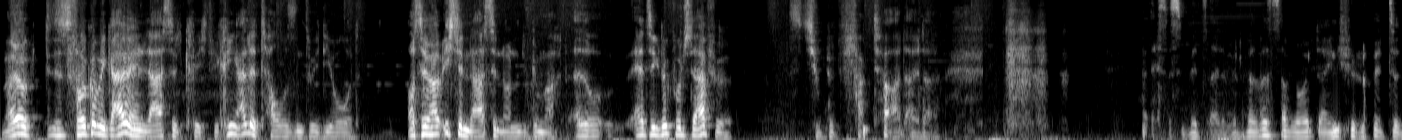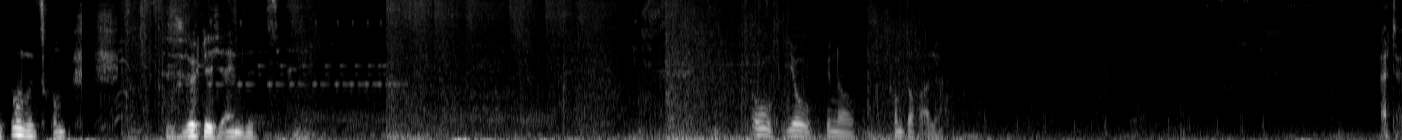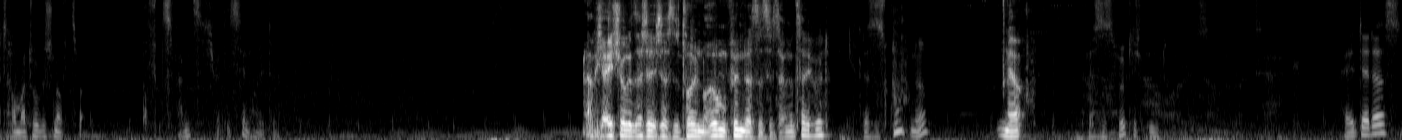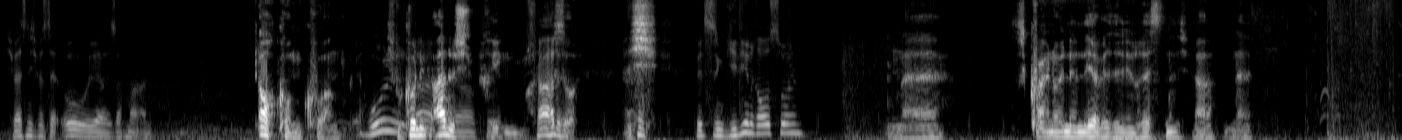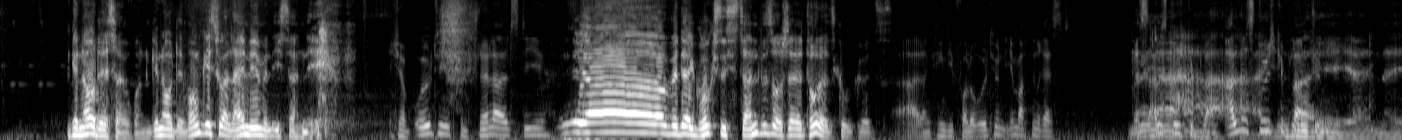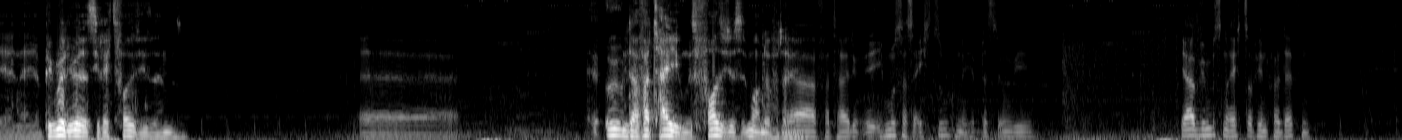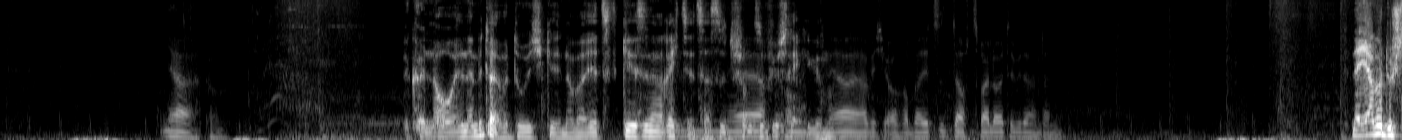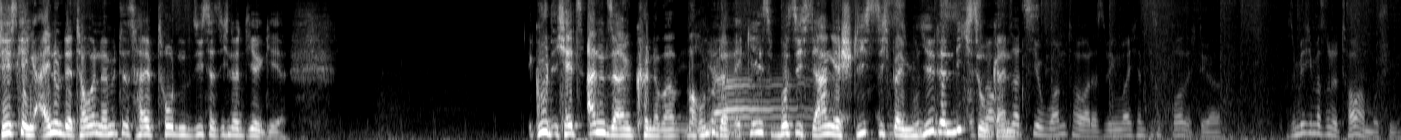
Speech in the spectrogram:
Murdoch, das ist vollkommen egal, wer den Last Hit kriegt. Wir kriegen alle 1000, du Idiot. Außerdem habe ich den Last Hit noch nicht gemacht. Also, herzlichen Glückwunsch dafür. Stupid Fucktard, Alter. Es ist ein Witz, Alter. Was haben wir heute eigentlich für Leute um uns rum? Das ist wirklich ein Witz. Oh, jo, genau. Kommt doch alle. Alter, dramaturgischen auf, auf 20. Was ist denn heute? Habe ich eigentlich schon gesagt, dass ich das eine tolle Neuerung finde, dass das jetzt angezeigt wird? Das ist gut, ne? Ja. Das ist wirklich gut. Hält der das? Ich weiß nicht, was der... Oh ja, sag mal an. Ach komm, Quang. Hol... Ich will Koordinate Ah, ja, springen. Schade. So. Ich. Willst du den Gideon rausholen? Nee. Das ist Quang noch in der Nähe, wir sehen den Rest nicht. Ja, nee. Genau der Sauron, genau der. Warum gehst du alleine hin, wenn ich sag nee? Ich hab Ulti, ich bin schneller als die. Ja, wenn der Grux sich stunt, bist du auch schneller tot als Kukurz. Ah, dann kriegen die volle Ulti und ihr macht den Rest. Das ist alles durchgeplant. Alles durchgeplant, Jimmy. Naja, naja, naja. Ping mal lieber, dass die recht vorsichtig sein müssen. Äh, Unter Verteidigung ist Vorsicht ist immer unter Verteidigung. ja, Verteidigung. Ich muss das echt suchen. Ich hab das irgendwie... Ja, wir müssen rechts auf jeden Fall deffen. Ja, komm. Wir können auch in der Mitte aber durchgehen, aber jetzt gehst du nach rechts, jetzt hast du schon ja, so viel. Strecke gemacht. Ja, habe ich auch. Aber jetzt sind da auch zwei Leute wieder und dann... Naja, aber du stehst gegen einen und der Tower in der Mitte ist halb tot und du siehst, dass ich nach dir gehe. Gut, ich hätte es ansagen können, aber warum du da Ja, weggehst, muss ich sagen, er schließt sich bei mir dann nicht so war unser ganz. Tier 1 Tower, deswegen war ich ein bisschen vorsichtiger. Also bin ich immer so eine Tower-Muschi.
